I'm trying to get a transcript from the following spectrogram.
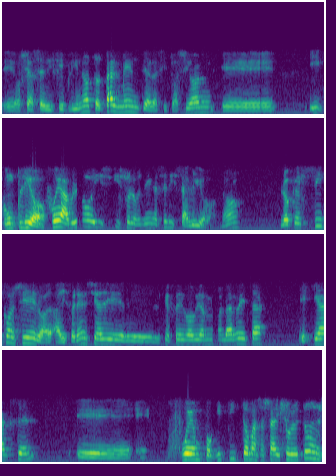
eh, o sea, se disciplinó totalmente a la situación y cumplió, fue, habló, hizo lo que tenía que hacer y salió, ¿no? Lo que sí considero, a, diferencia del jefe de gobierno Larreta, es que Axel eh, fue un poquitito más allá y sobre todo en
